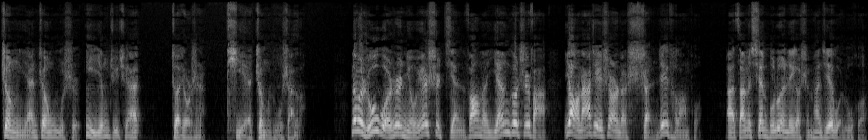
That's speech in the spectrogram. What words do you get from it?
证言、证物是一应俱全，这就是铁证如山了。那么，如果是纽约市检方呢严格执法，要拿这事儿呢审这特朗普啊，咱们先不论这个审判结果如何，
